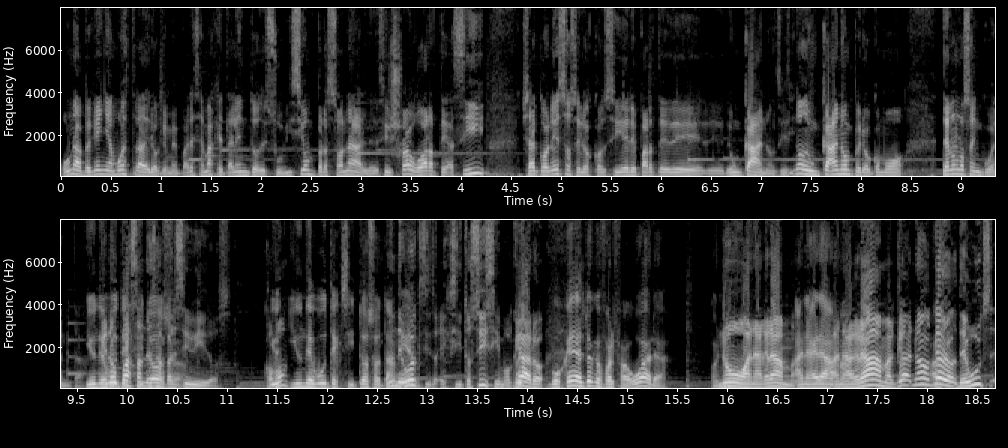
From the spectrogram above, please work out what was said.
o una pequeña muestra de lo que me parece más que talento, de su visión personal, de decir, yo hago arte así, ya con eso se los considere parte de, de- de un canon. No de un canon, pero como tenerlos en cuenta. Y un que no debut pasan exitoso. desapercibidos. ¿Cómo? un, y un debut exitoso Un también. debut exito- exitosísimo, claro. Bu- Busqué al toque fue Alfaguara. ¿o No, anagrama. Anagrama. Anagrama, claro. No, Ah. claro, debuts,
